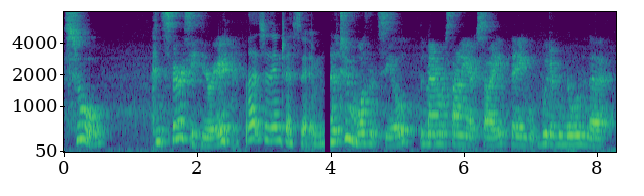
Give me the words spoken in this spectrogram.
So, conspiracy theory. That's really interesting. And the tomb wasn't sealed. The men were standing outside. They would have known that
